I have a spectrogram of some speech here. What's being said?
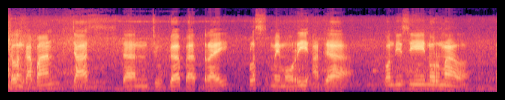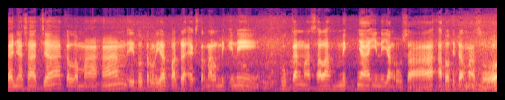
Kelengkapan cas dan juga baterai plus memori ada. Kondisi normal hanya saja kelemahan itu terlihat pada eksternal mic ini. Bukan masalah micnya ini yang rusak atau tidak masuk,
